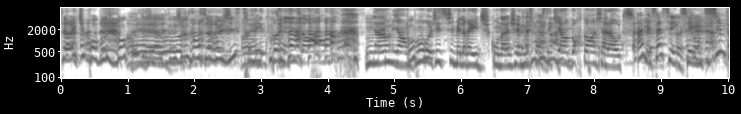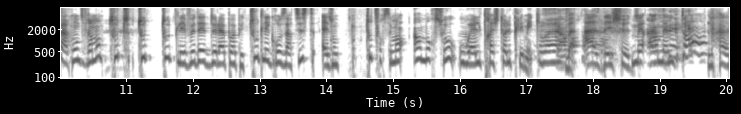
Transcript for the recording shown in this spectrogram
C'est vrai que tu proposes beaucoup Ouais, de, choses dans ce registre, Ouais, mais écoute, Il y a, il y a un beaucoup. bon registre female rage qu'on a chez nous, je pense, et qui est important à shout out. Ah mais ça c'est excellentissime. Par contre, vraiment toutes, toutes, toutes les vedettes de la pop et toutes les grosses artistes, elles ont toutes forcément un morceau où elles trash talk les mecs. Bah, as they should. Mais en même temps, As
